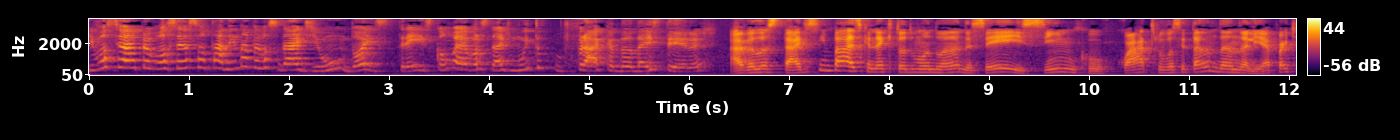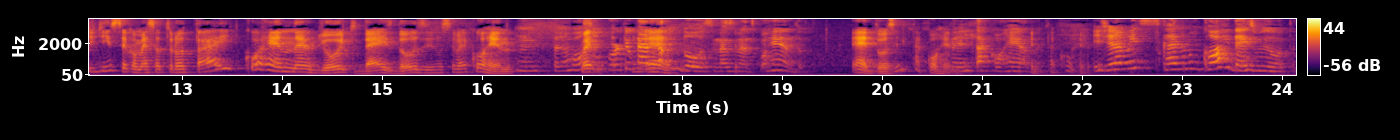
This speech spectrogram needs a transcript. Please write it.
E você olha pra você, você não tá nem na velocidade 1, 2, 3, como é a velocidade muito fraca do- da esteira. A velocidade, sim, básica, né? Que todo mundo anda, 6, 5, 4, você tá andando ali. A partir disso, você começa a trotar e correndo, né? De 8, 10, 12, você vai correndo. Então vamos Mas- supor que o cara é. tá com 12, mais ou menos, correndo. É, 12 ele tá correndo. Ele tá correndo. Ele tá correndo. E geralmente esses caras não correm 10 minutos.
